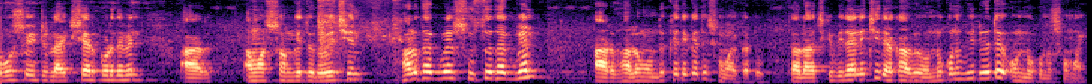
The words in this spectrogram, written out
অবশ্যই একটু লাইক শেয়ার করে দেবেন। আর আমার সঙ্গে তো রয়েছেন। ভালো থাকবেন, সুস্থ থাকবেন, আর ভালো মন্দ খেতে খেতে সময় কাটুক। তাহলে আজকে বিদায় নিচ্ছি, দেখা হবে অন্য কোনো ভিডিওতে, অন্য কোনো সময়।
